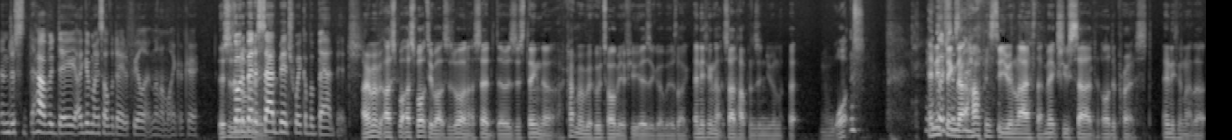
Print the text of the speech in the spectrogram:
and just have a day. I give myself a day to feel it, and then I'm like, okay, this is go to bed a thing. sad bitch, wake up a bad bitch. I remember I, sp- I spoke to you about this as well, and I said there was this thing that I can't remember who told me a few years ago, but it was like anything that sad happens in you. In, uh, what? Anything that happens to you in life that makes you sad or depressed, anything like that.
